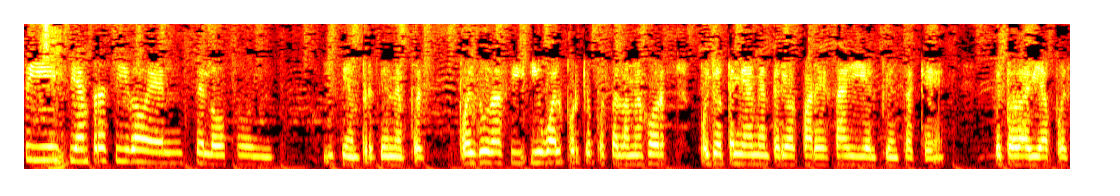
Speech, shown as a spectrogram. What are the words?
sí, ¿Sí? siempre ha sido él celoso y, y siempre tiene pues pues dudas y igual porque pues a lo mejor pues yo tenía a mi anterior pareja y él piensa que, que todavía pues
